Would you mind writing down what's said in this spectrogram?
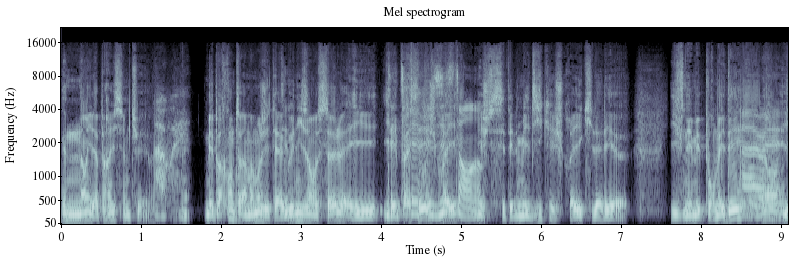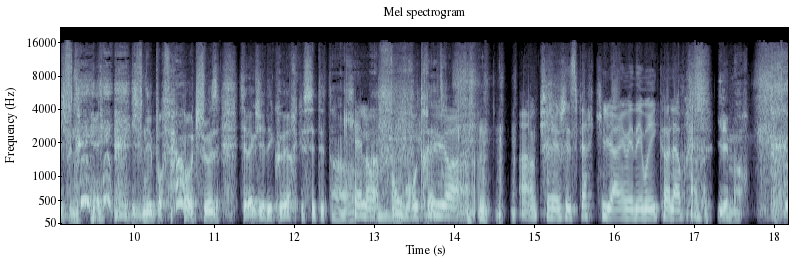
Non, il a pas réussi à me tuer. ouais. Ah ouais. Mais par contre, à un moment, j'étais agonisant au sol et il est passé. hein. c'était le médic et je croyais qu'il allait. Euh, il venait mais pour m'aider. Ah non, ouais. il venait, il venait pour faire autre chose. C'est là que j'ai découvert que c'était un, bon gros traître. Ah, purée, j'espère qu'il lui arrivait des bricoles après. Il est mort.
